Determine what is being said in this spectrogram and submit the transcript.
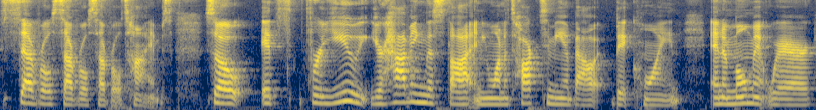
several, several, several times. So it's for you, you're having this thought and you want to talk to me about Bitcoin in a moment where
